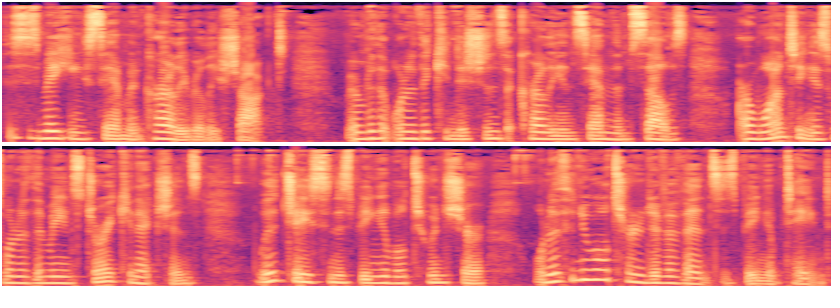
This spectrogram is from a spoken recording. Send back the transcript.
this is making Sam and Carly really shocked. Remember that one of the conditions that Carly and Sam themselves are wanting is one of the main story connections with Jason is being able to ensure one of the new alternative events is being obtained.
